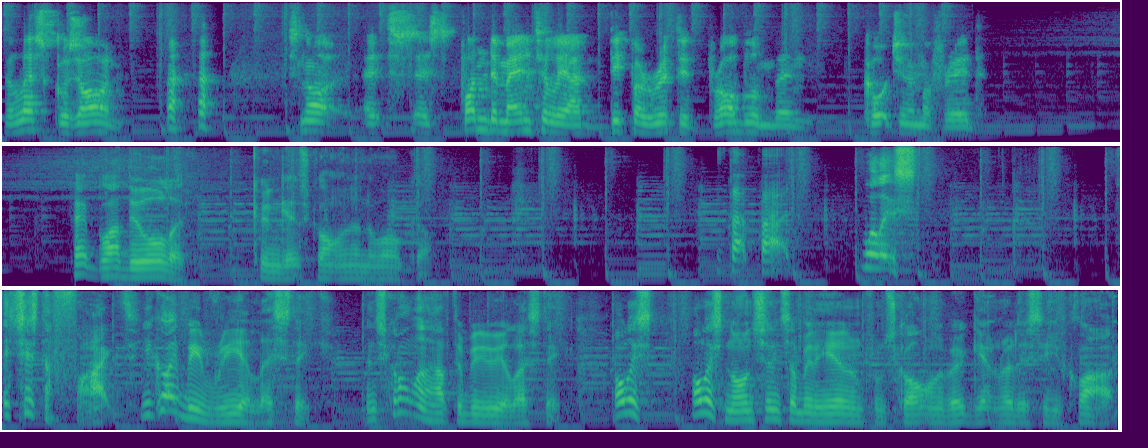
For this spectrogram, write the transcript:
the list goes on. it's not. It's it's fundamentally a deeper rooted problem than coaching. I'm afraid. Pep Guardiola couldn't get Scotland in the World Cup. Is that bad? Well, it's it's just a fact. You've got to be realistic, and Scotland have to be realistic. All this all this nonsense I've been hearing from Scotland about getting rid of Steve Clarke,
